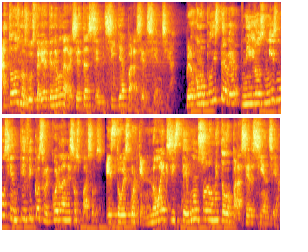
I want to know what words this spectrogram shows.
A todos nos gustaría tener una receta sencilla para hacer ciencia. Pero como pudiste ver, ni los mismos científicos recuerdan esos pasos. Esto es porque no existe un solo método para hacer ciencia.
